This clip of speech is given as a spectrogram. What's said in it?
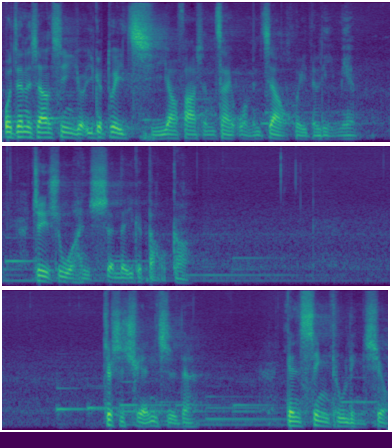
我真的相信有一个对齐要发生在我们教会的里面，这也是我很深的一个祷告，就是全职的、跟信徒领袖、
